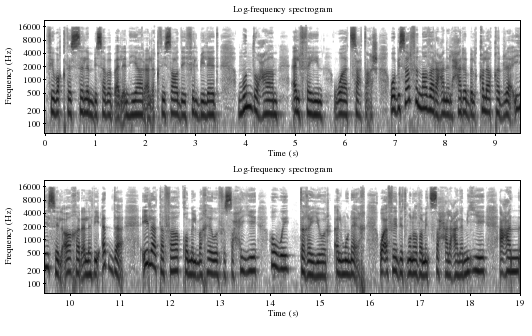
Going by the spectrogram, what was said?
في وقت السلم بسبب الانهيار الاقتصادي في البلاد منذ عام 2019 وبصرف النظر عن الحرب القلق الرئيسي الآخر الذي أدى إلى تفاقم المخاوف الصحية هو تغير المناخ. وأفادت منظمة الصحة العالمية عن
